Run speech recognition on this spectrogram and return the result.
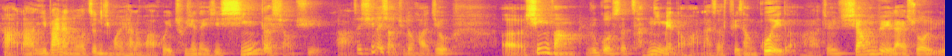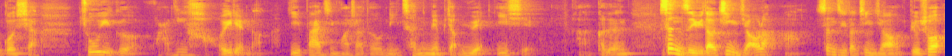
啊。那一般来说这种情况下的话，会出现的一些新的小区啊，这新的小区的话就。呃，新房如果是城里面的话，那是非常贵的啊。就是相对来说，如果想租一个环境好一点的，一般情况下都离城里面比较远一些啊，可能甚至于到近郊了啊，甚至于到近郊。比如说，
